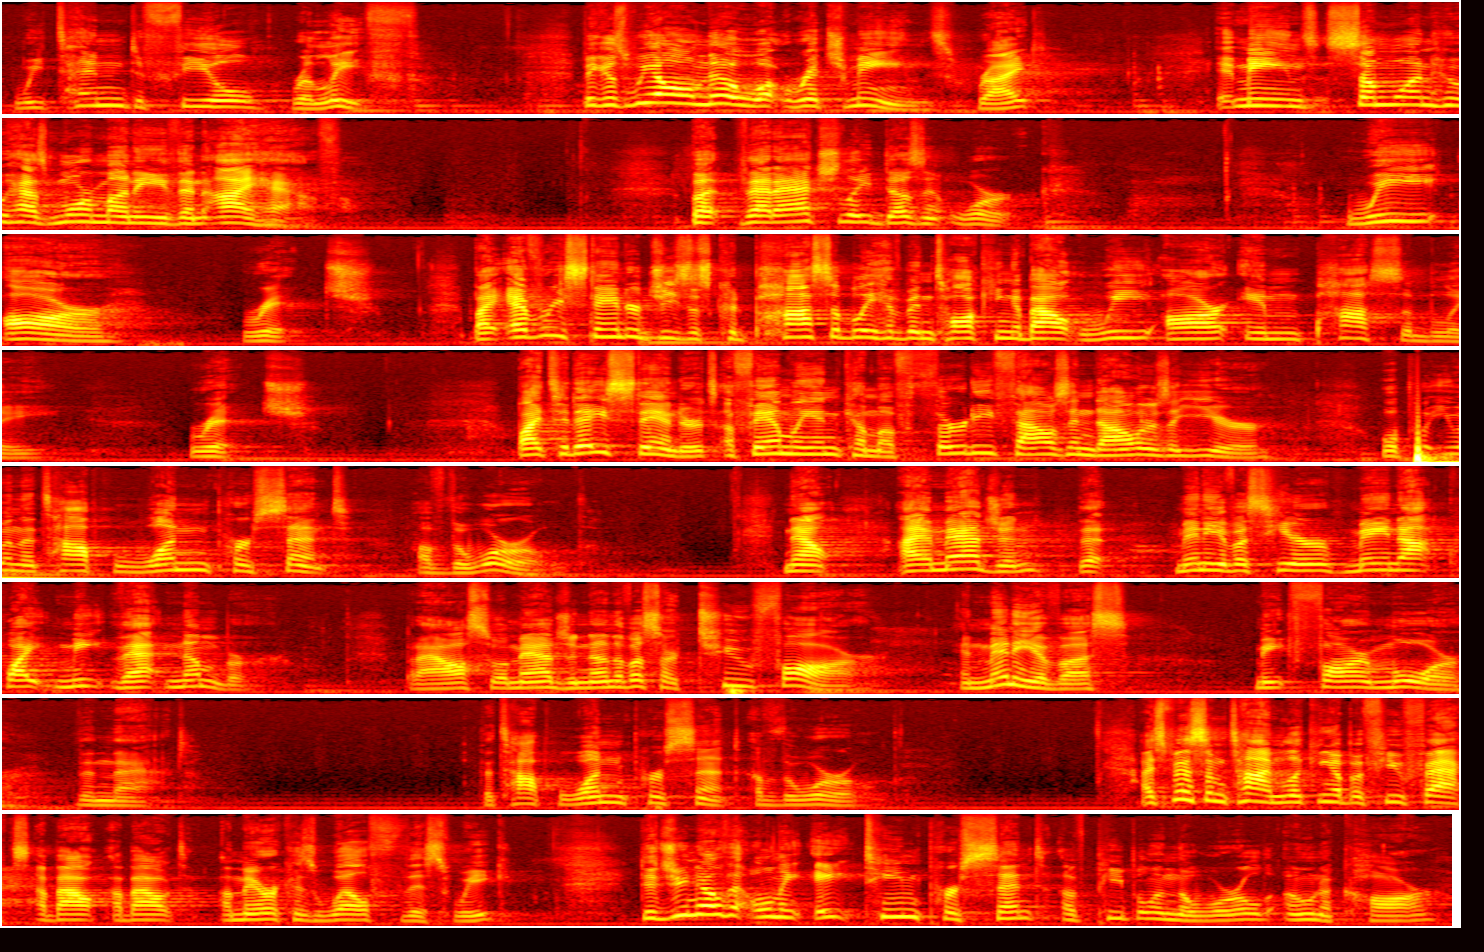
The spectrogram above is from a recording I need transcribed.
we tend to feel relief because we all know what rich means, right? It means someone who has more money than I have. But that actually doesn't work. We are rich. By every standard Jesus could possibly have been talking about, we are impossibly rich. By today's standards, a family income of $30,000 a year will put you in the top 1% of the world. Now, I imagine that many of us here may not quite meet that number, but I also imagine none of us are too far, and many of us meet far more than that. The top 1% of the world. I spent some time looking up a few facts about, about America's wealth this week. Did you know that only 18% of people in the world own a car?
